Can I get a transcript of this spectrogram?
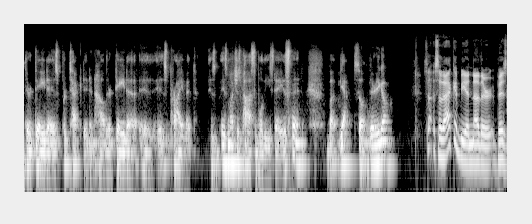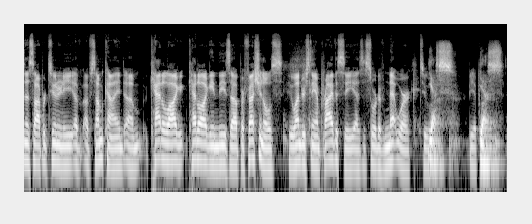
their data is protected and how their data is, is private as, as much as possible these days. but yeah, so there you go. So, so that could be another business opportunity of, of some kind. Um, catalog cataloging these uh, professionals who understand privacy as a sort of network to uh, yes, uh, be a part yes. of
